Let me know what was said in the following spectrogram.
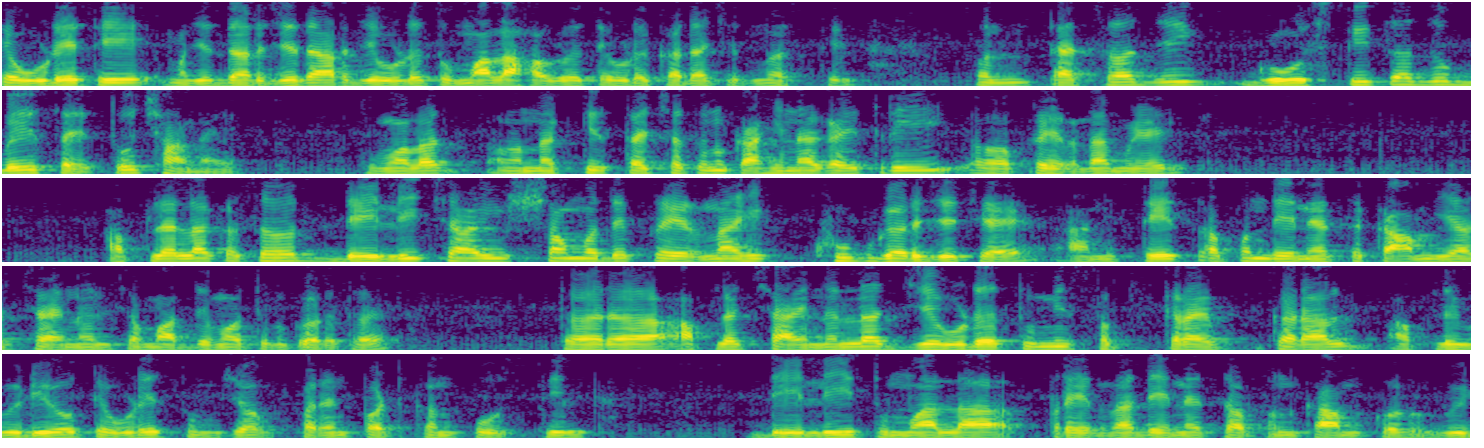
तेवढे ते म्हणजे दर्जेदार जेवढं तुम्हाला हवं तेवढे कदाचित नसतील. पण त्याचा जी गोष्टीचा जो बेस आहे तो छान आहे. तुम्हाला नक्कीच त्याच्यातून काही ना काहीतरी प्रेरणा मिळेल. आपल्याला कसं डेलीच्या आयुष्यामध्ये प्रेरणा ही खूप गरजेची आहे आणि तेच आपण देण्याचं काम या चॅनलच्या माध्यमातून करतो आहे तर आपल्या चॅनलला जेवढं तुम्ही सबस्क्राईब कराल आपले व्हिडिओ तेवढेच तुमच्यापर्यंत पटकन पोचतील डेली तुम्हाला प्रेरणा देण्याचं आपण काम करू वि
